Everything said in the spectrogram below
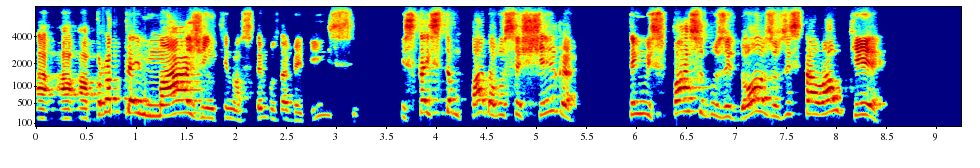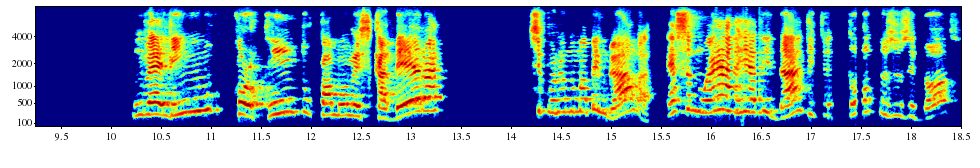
a, a, própria imagem que nós temos da velhice está estampada. Você chega, tem o espaço dos idosos, está lá o quê? Um velhinho corcundo com a mão na escadeira, segurando uma bengala. Essa não é a realidade de todos os idosos.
